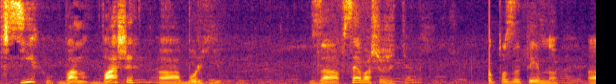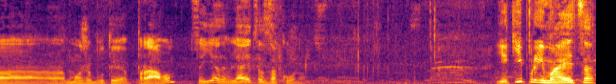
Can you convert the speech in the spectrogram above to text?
всіх вам ваших а, боргів за все ваше життя. Позитивно а, може бути правом, це є являється законом. Який приймається,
